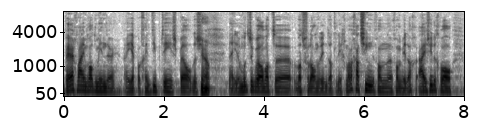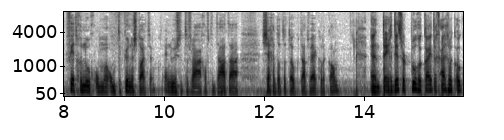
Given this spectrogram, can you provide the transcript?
Bergwijn wat minder. En je hebt ook geen diepte in je spel. Dus Ja. nee, er moet natuurlijk wel wat, eh, wat veranderen in dat licht. Maar we gaan het zien van, eh, vanmiddag. Hij is in ieder geval fit genoeg om, eh, om te kunnen starten. En nu is het de vraag of de data zeggen dat het ook daadwerkelijk kan. En tegen dit soort ploegen kan je toch eigenlijk ook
